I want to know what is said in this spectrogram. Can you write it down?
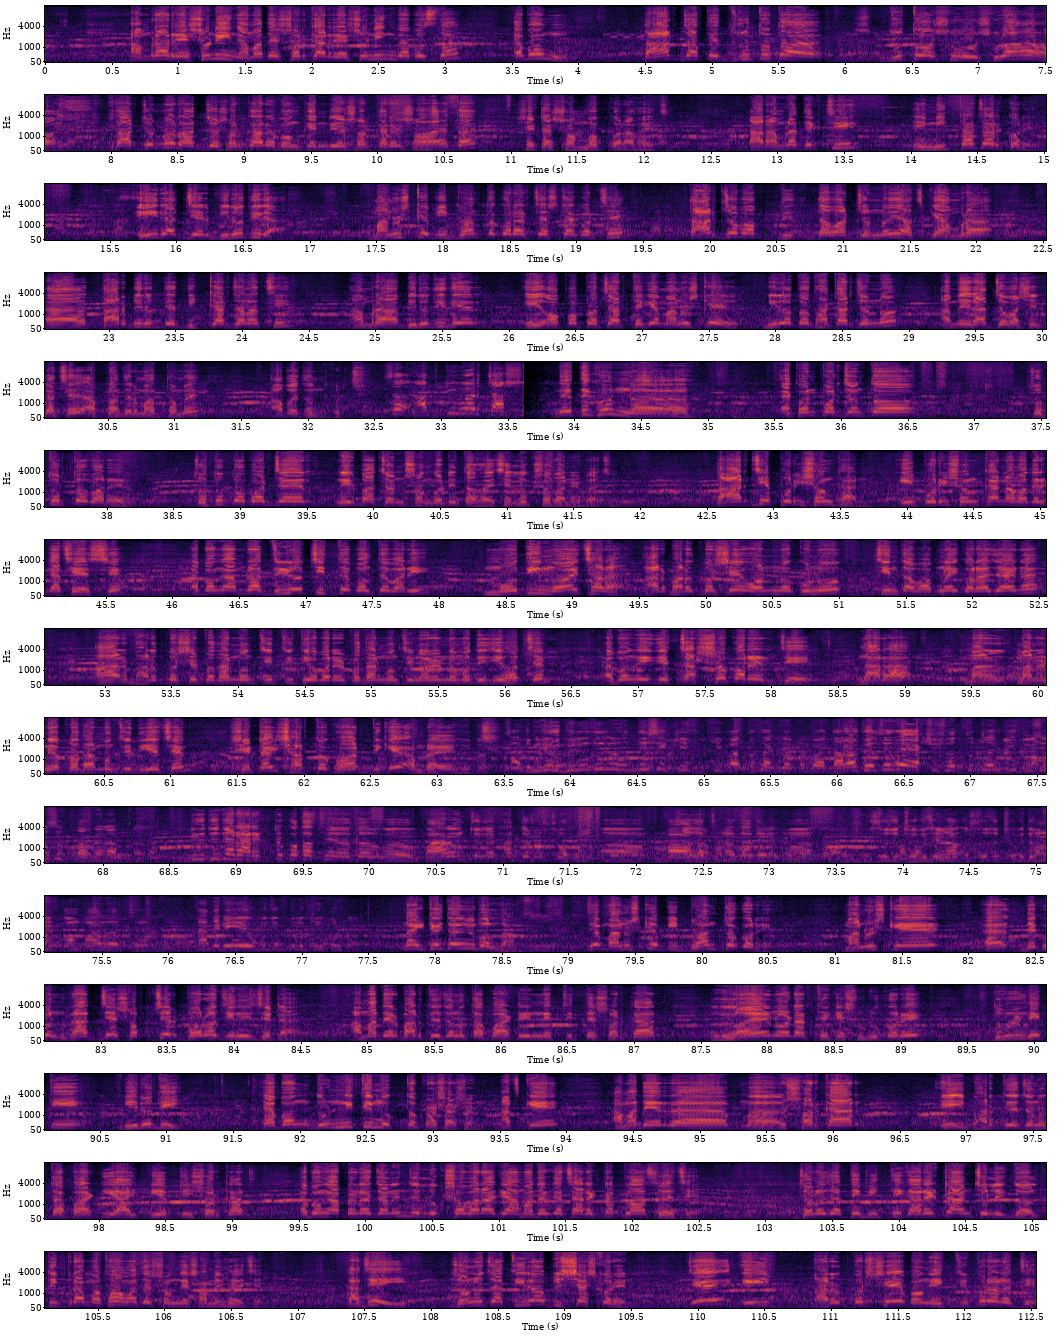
আমরা রেশনিং, আমাদের সরকার রেশনিং ব্যবস্থা এবং তার যাতে দ্রুততা, দ্রুত সুরাহা হয়, তার জন্য রাজ্য সরকার এবং কেন্দ্রীয় সরকারের সহায়তা সেটা সম্ভব করা হয়েছে। আর আমরা দেখছি এই মিথ্যাচার করে এই রাজ্যের বিরোধীরা মানুষকে বিভ্রান্ত করার চেষ্টা করছে। তার জবাব দেওয়ার জন্যই আজকে আমরা তার বিরুদ্ধে ধিক্কার জানাচ্ছি। আমরা বিরোধীদের এই অপপ্রচার থেকে মানুষকে বিরত থাকার জন্য আমি রাজ্যবাসীর কাছে আপনাদের মাধ্যমে আবেদন করছি। স্যার দেখুন এখন পর্যন্ত চতুর্থবারের চতুর্থ পর্যায়ের নির্বাচন সংগঠিত হয়েছে লোকসভা নির্বাচন। তার যে পরিসংখ্যান, এই পরিসংখ্যান আমাদের কাছে এসছে এবং আমরা দৃঢ় চিত্তে বলতে পারি, মোদিময় ছাড়া আর ভারতবর্ষে অন্য কোনো চিন্তা ভাবনাই করা যায় না। আর ভারতবর্ষের প্রধানমন্ত্রী, তৃতীয়বারের প্রধানমন্ত্রী নরেন্দ্র মোদীজি হচ্ছেন এবং এই যে চারশো পারের যে নারা মাননীয় প্রধানমন্ত্রী দিয়েছেন সেটাই সার্থক হওয়ার দিকে আমরা এগোচ্ছি। বিরোধীদের উদ্দেশ্যে কি কি বার্তা থাকবে আপনার? তারা বলছে যে একশো সত্তরটা কি দুশো সিট পাবেন আপনারা? বিরোধীদের আরেকটা কথা আছে পাহাড় অঞ্চলে খাদ্যশস্য এখন পাওয়া যাচ্ছে না তাদের সুযোগ সুবিধা সুযোগ সুবিধা অনেক কম পাওয়া যাচ্ছে। তাদের এই অভিযোগগুলো কি বলবেন? না এটাই তো আমি বললাম যে মানুষকে বিভ্রান্ত করে মানুষকে দেখুন রাজ্যে সবচেয়ে বড় জিনিস যেটা আমাদের ভারতীয় জনতা পার্টির নেতৃত্বে সরকার ল অ্যান্ড অর্ডার থেকে শুরু করে দুর্নীতি বিরোধী এবং দুর্নীতিমুক্ত প্রশাসন। আজকে আমাদের সরকার, এই ভারতীয় জনতা পার্টি আইপিএফটি সরকার এবং আপনারা জানেন যে লোকসভার আগে আমাদের কাছে আরেকটা প্লাস হয়েছে। জনজাতি ভিত্তিক আরেকটা আঞ্চলিক দল, তিপ্রা মথাও আমাদের সঙ্গে সামিল হয়েছেন। কাজেই জনজাতিরাও বিশ্বাস করেন যে এই ভারতবর্ষে এবং এই ত্রিপুরা রাজ্যে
